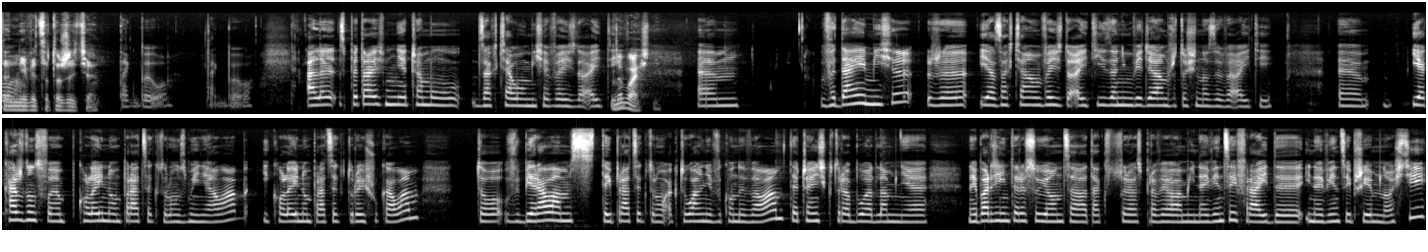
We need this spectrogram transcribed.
ten nie wie, co to życie. Tak było, tak było. Ale spytałeś mnie, czemu zachciało mi się wejść do IT. No właśnie. Um, wydaje mi się, że ja zachciałam wejść do IT, zanim wiedziałam, że to się nazywa IT ja każdą swoją kolejną pracę, którą zmieniałam i kolejną pracę, której szukałam, to wybierałam z tej pracy, którą aktualnie wykonywałam, tę część, która była dla mnie najbardziej interesująca, tak, która sprawiała mi najwięcej frajdy i najwięcej przyjemności,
